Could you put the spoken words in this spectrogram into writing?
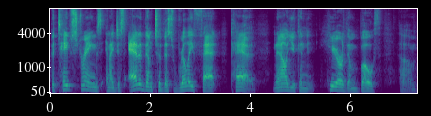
the tape strings, and I just added them to this really fat pad. Now you can hear them both. Um,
